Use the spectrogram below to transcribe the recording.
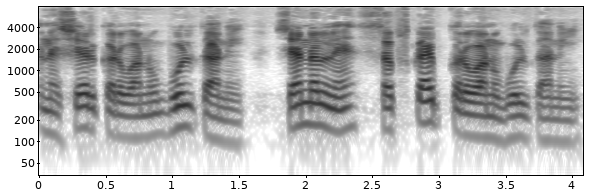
અને શેર કરવાનું ભૂલતા નહીં. ચેનલને સબસ્ક્રાઈબ કરવાનું ભૂલતા નહીં.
